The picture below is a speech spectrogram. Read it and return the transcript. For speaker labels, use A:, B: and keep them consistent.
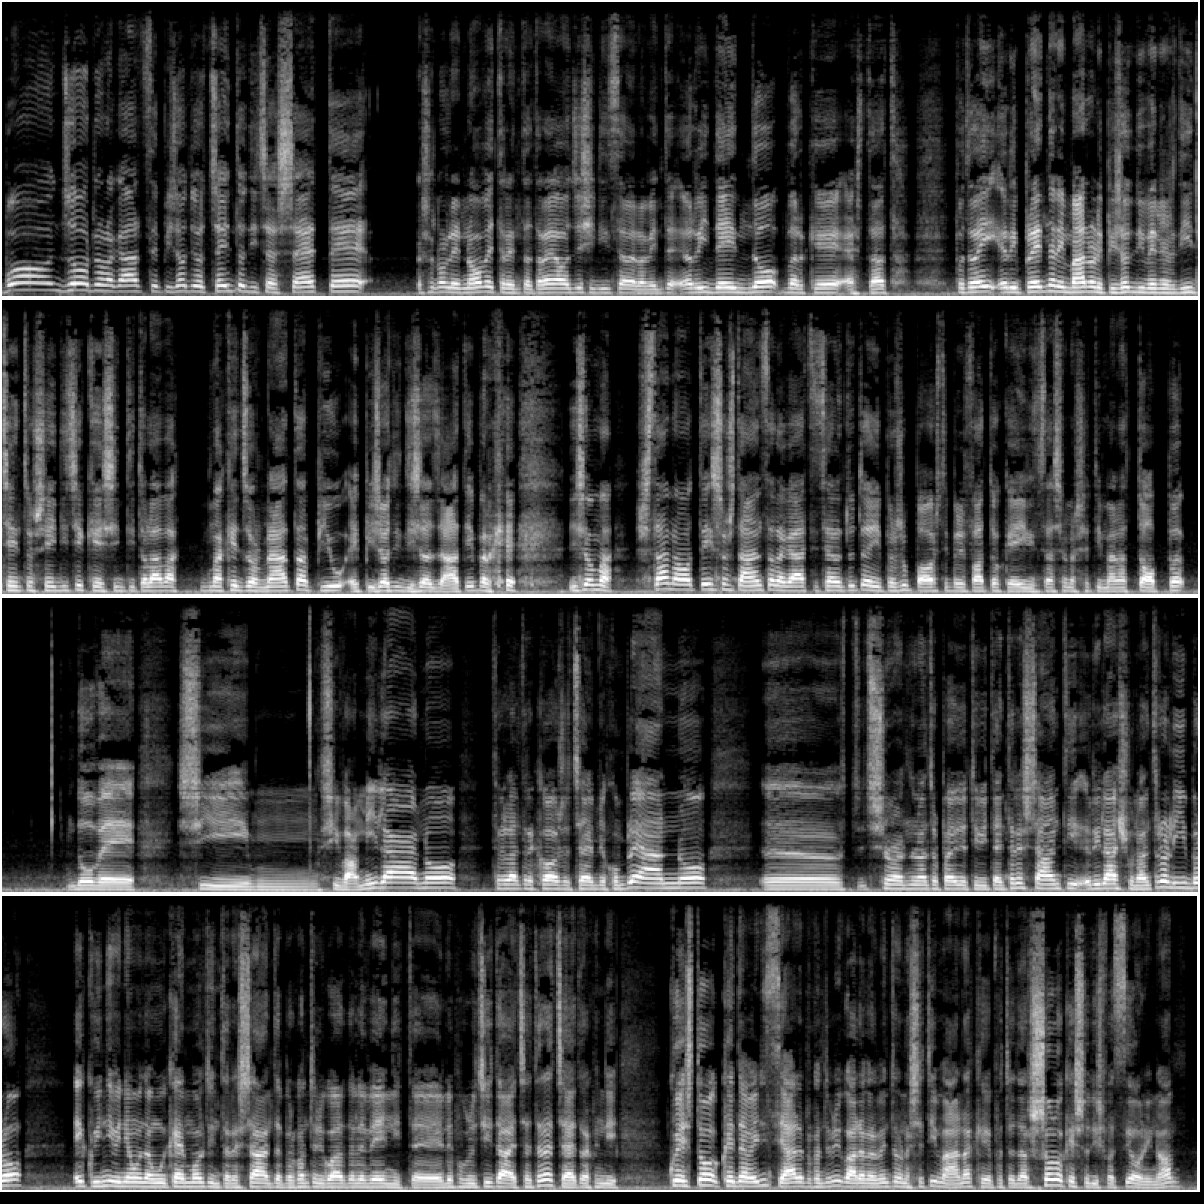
A: Buongiorno ragazzi, episodio 117, sono le 9.33, oggi si inizia veramente ridendo perché è stato... Potrei riprendere in mano l'episodio di venerdì 116 che si intitolava Ma che giornata più episodi disagiati perché insomma stanotte in sostanza ragazzi c'erano tutti i presupposti per il fatto che iniziasse una settimana top dove si, mm, si va a Milano tra le altre cose c'è il mio compleanno, eh, ci sono un altro paio di attività interessanti, rilascio un altro libro e quindi veniamo da un weekend molto interessante per quanto riguarda le vendite, le pubblicità eccetera eccetera, quindi questo che deve iniziare per quanto mi riguarda è veramente una settimana che potrà dare solo che soddisfazioni, no?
